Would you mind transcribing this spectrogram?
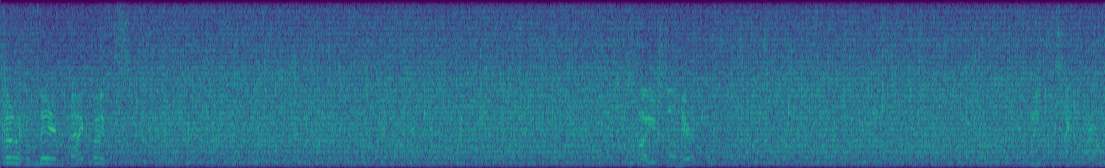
kind of like a man in the bagpipes. Oh, you're still here. Thank you for sticking around.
